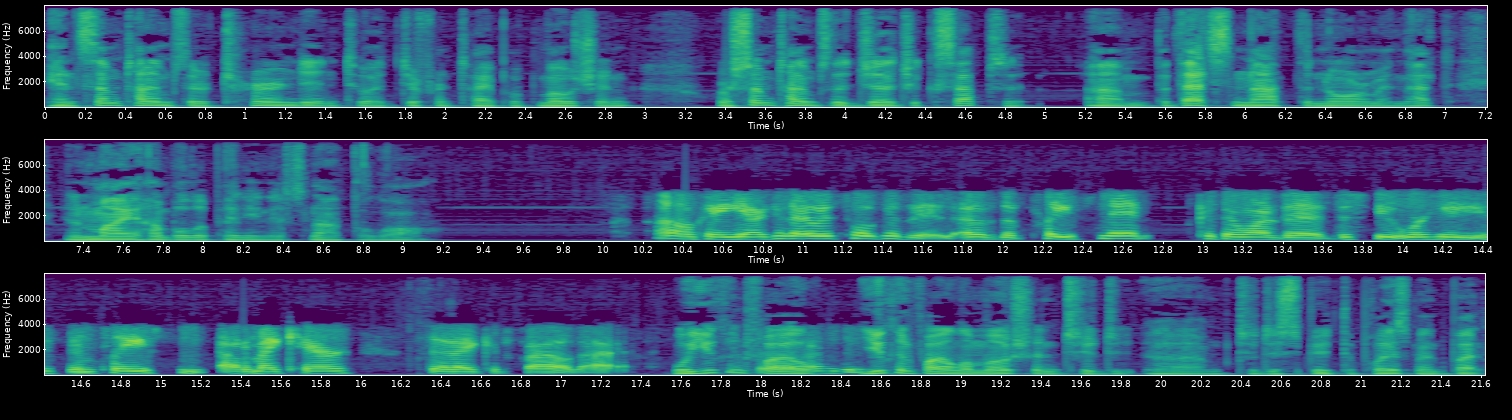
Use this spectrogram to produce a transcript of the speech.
and sometimes they're turned into a different type of motion, or sometimes the judge accepts it. Um, but that's not the norm, and that, in my humble opinion, it's not the law. Oh, okay, yeah, because I was told because of the placement, because I wanted to dispute where he has been placed out of my care, that I could file that. Well, you can So file I- you can file a motion to um, to dispute the placement, but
